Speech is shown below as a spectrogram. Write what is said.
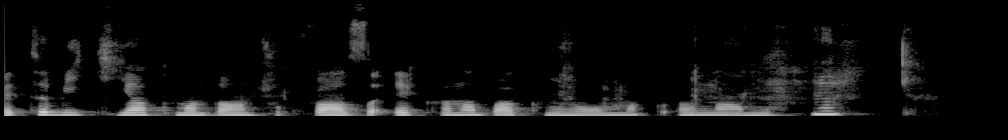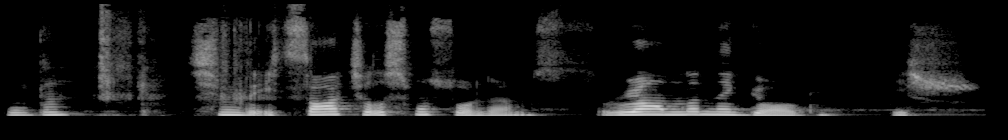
Ve tabii ki yatmadan çok fazla ekrana bakmıyor olmak önemli. Hı, buldum. Şimdi içsel çalışma sorularımız. Rüyamda ne gördüm? 1.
